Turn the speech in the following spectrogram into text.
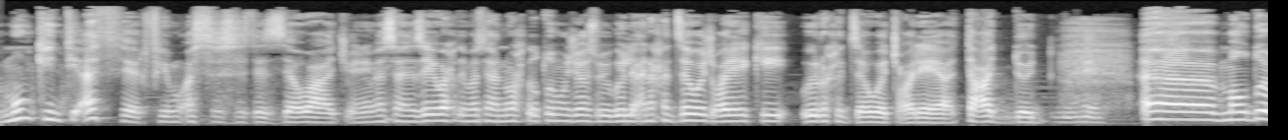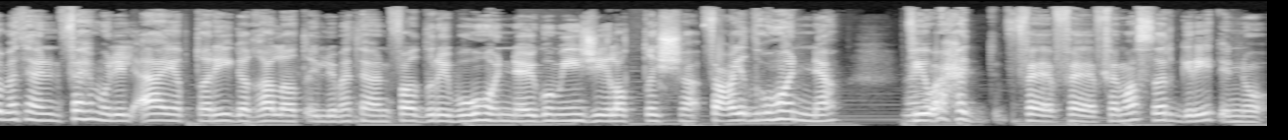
ممكن تأثر في مؤسسة الزواج يعني مثلا زي واحدة مثلا واحدة طول جالسه ويقول لها أنا حتزوج عليكي ويروح يتزوج عليها تعدد إيه. آه موضوع مثلا فهموا للآية بطريقة غلط اللي مثلا فاضربوهن يقوم يجي يلطشها فعظهن في. واحد في, في, في مصر قريت إنه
